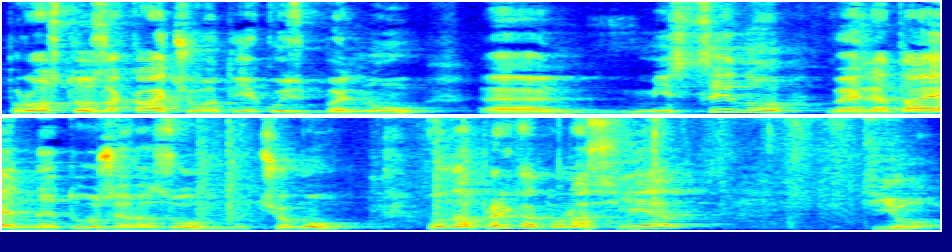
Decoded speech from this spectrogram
просто закачувати якусь больну е, місцину виглядає не дуже розумно. Чому? Ну, наприклад, у нас є тіло.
